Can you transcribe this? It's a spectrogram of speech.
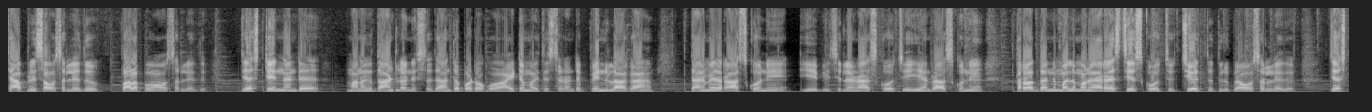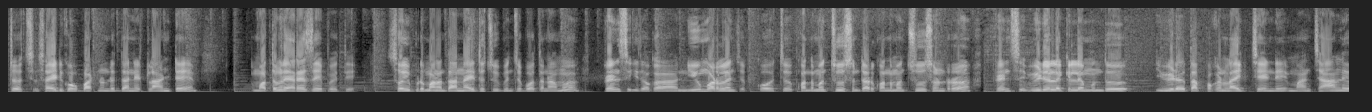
చాప్లీస్ అవసరం లేదు బలపం అవసరం లేదు. జస్ట్ ఏంటంటే మనకు దాంట్లోనే ఇస్తాడు దాంతోపాటు ఒక ఐటమ్ అయితే ఇస్తాడు. అంటే పెన్ లాగా దాని మీద రాసుకొని ఏబీసీలో రాసుకోవచ్చు ఏం రాసుకొని తర్వాత దాన్ని మళ్ళీ మనం అరేస్ చేసుకోవచ్చు. చేతితో తుడిపే అవసరం లేదు. జస్ట్ సైడ్కి ఒక బటన్ ఉంటుంది దాన్ని ఇట్లా అంటే మొత్తం కూడా ఎరేజ్ అయిపోద్ది. సో ఇప్పుడు మనం దాన్ని అయితే చూపించబోతున్నాము. ఫ్రెండ్స్ ఇది ఒక న్యూ మోడల్ అని చెప్పుకోవచ్చు. కొంతమంది చూసుంటారు కొంతమంది చూసుంటారు ఫ్రెండ్స్ వీడియోలోకి వెళ్ళే ముందు ఈ వీడియో తప్పకుండా లైక్ చేయండి. మన ఛానల్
